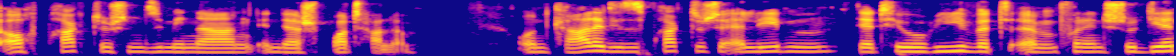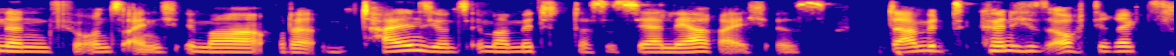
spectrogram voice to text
auch praktischen Seminaren in der Sporthalle. Und gerade dieses praktische Erleben der Theorie wird ähm, von den Studierenden für uns eigentlich immer oder teilen sie uns immer mit, dass es sehr lehrreich ist. Damit könnte ich jetzt auch direkt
